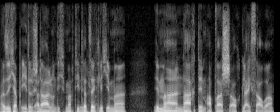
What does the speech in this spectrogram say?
Also ich habe Edelstahl und ich mache die Edelstahl. tatsächlich immer, immer nach dem Abwasch auch gleich sauber.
